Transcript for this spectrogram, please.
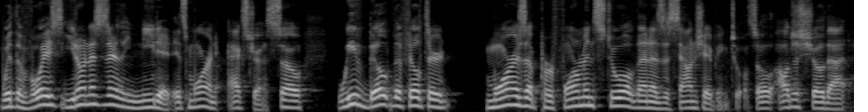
with the voice, you don't necessarily need it. It's more an extra. So we've built the filter more as a performance tool than as a sound shaping tool. So I'll just show that.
